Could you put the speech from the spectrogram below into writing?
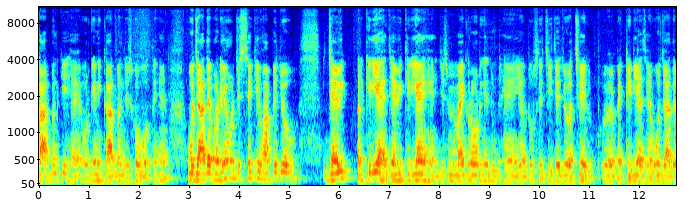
कार्बन की है, ऑर्गेनिक कार्बन जिसको बोलते हैं, वो ज़्यादा बढ़े और जिससे कि वहाँ पे जो जैविक प्रक्रिया है, जैविक क्रियाएँ हैं, जिसमें माइक्रो ऑर्गेनिज्म हैं या दूसरी चीज़ें जो अच्छे बैक्टीरियाज हैं, वो ज़्यादा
